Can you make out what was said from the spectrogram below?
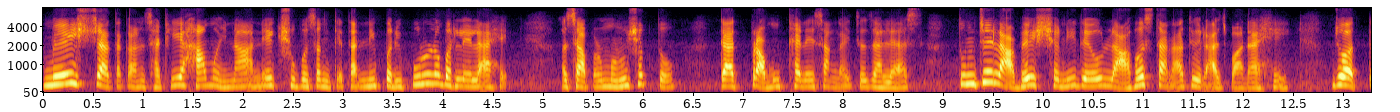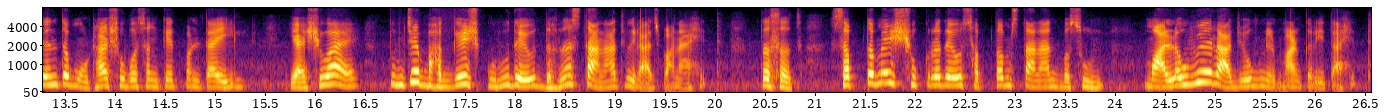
मेष जातकांसाठी हा महिना अनेक शुभसंकेतांनी परिपूर्ण भरलेला आहे. असं आपण म्हणू शकतो. त्यात प्रामुख्याने सांगायचं झाल्यास तुमचे लाभेश शनिदेव लाभस्थानात विराजमान आहे. जो अत्यंत मोठा शुभसंकेत म्हणता येईल. याशिवाय तुमचे भाग्येश गुरुदेव धनस्थानात विराजमान आहेत. तसंच सप्तमेश शुक्रदेव सप्तम स्थानात बसून मालव्य राजयोग निर्माण करीत आहेत.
